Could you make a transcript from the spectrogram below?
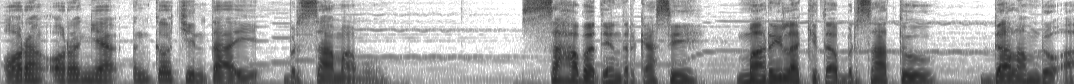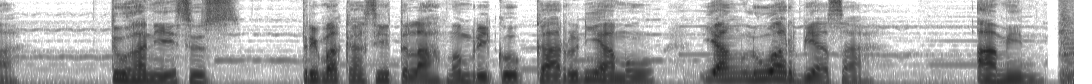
orang-orang yang engkau cintai bersamamu. Sahabat yang terkasih, marilah kita bersatu dalam doa. Tuhan Yesus, terima kasih telah memberiku karuniamu yang luar biasa. Amin.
